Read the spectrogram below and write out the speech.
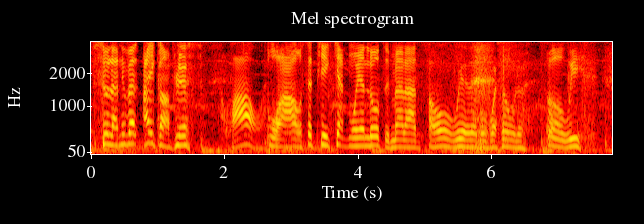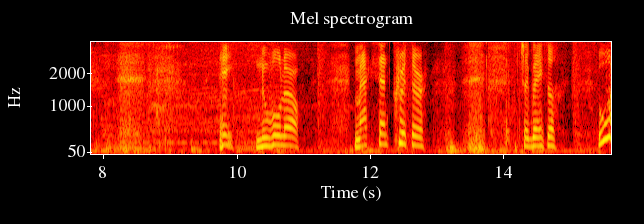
Sur la nouvelle hike en plus. Wow! Wow! 7 pieds 4 moyenne de l'autre, c'est malade. Oh oui, un beau poisson, là. Oh oui. Hey, nouveau leurre. Maxent Critter. Check bien ça. Oui!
